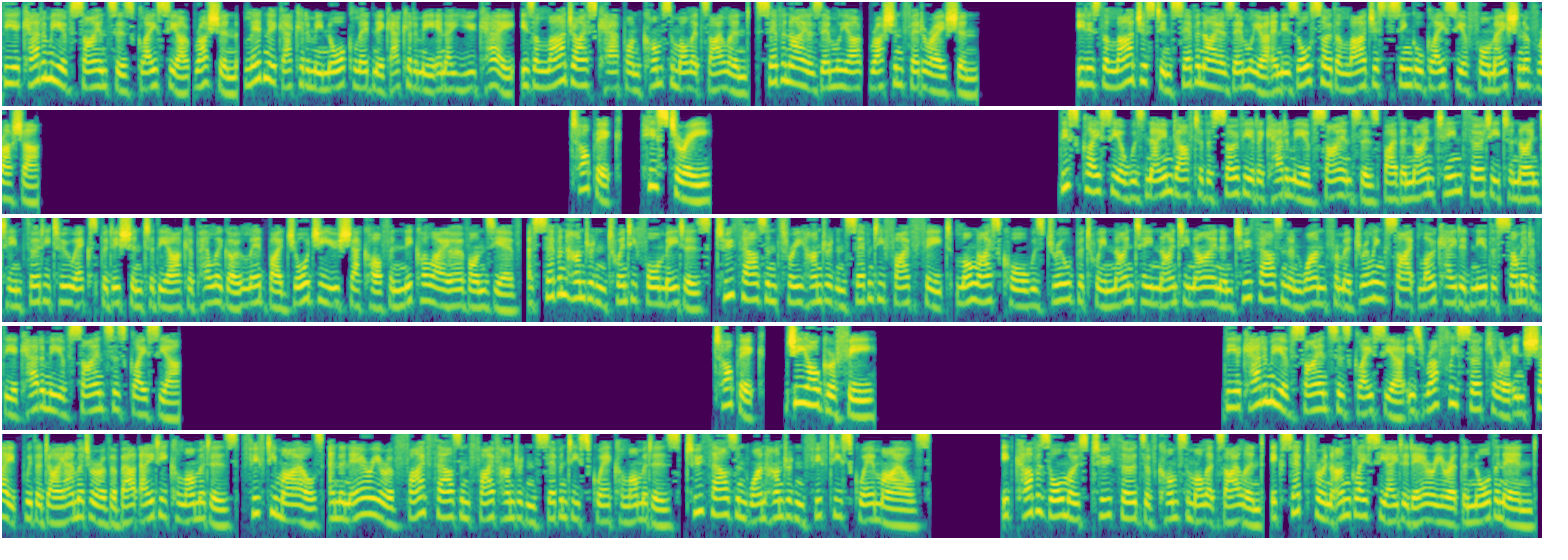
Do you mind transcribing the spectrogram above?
The Academy of Sciences Glacier Russian, Lednik Akademy Nauk Lednik Akademy NAUK, is a large ice cap on Komsomolets Island, Severnaya Zemlya, Russian Federation. It is the largest in Severnaya Zemlya and is also the largest single glacier formation of Russia. History This glacier was named after the Soviet Academy of Sciences by the 1930–1932 expedition to the archipelago led by Georgy Ushakov and Nikolai Urvantsev. A 724 meters (2,375 feet) long ice core was drilled between 1999 and 2001 from a drilling site located near the summit of the Academy of Sciences glacier. Geography The Academy of Sciences Glacier is roughly circular in shape with a diameter of about 80 kilometers (50 miles) and an area of 5570 square kilometers (2150 square miles). It covers almost two-thirds of Komsomolets Island, except for an unglaciated area at the northern end.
